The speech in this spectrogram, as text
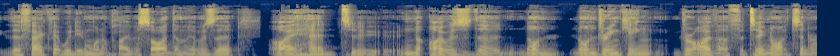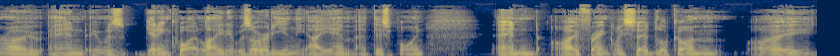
the fact that we didn't want to play beside them. It was that I had to. I was the non non drinking driver for two nights in a row, and it was getting quite late. It was already in the AM at this point, and I frankly said, "Look, I'm I."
